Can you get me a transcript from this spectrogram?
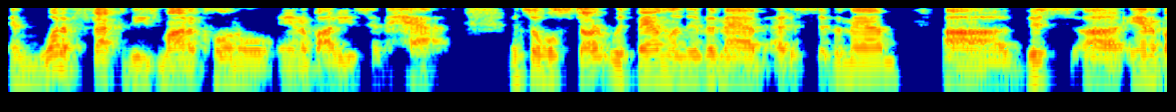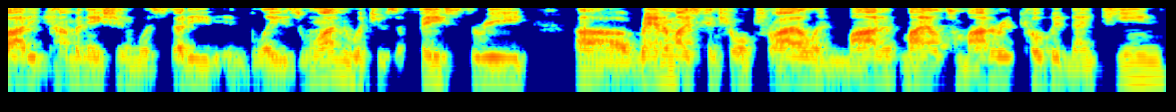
and what effect these monoclonal antibodies have had. And so we'll start with bamlanivimab etesevimab. Uh, this uh, antibody combination was studied in Blaze 1, which was a phase three uh, randomized controlled trial in mod- mild to moderate COVID 19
